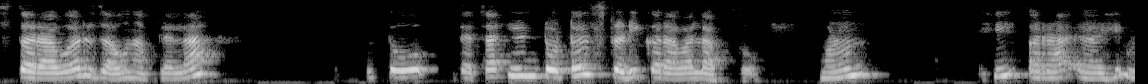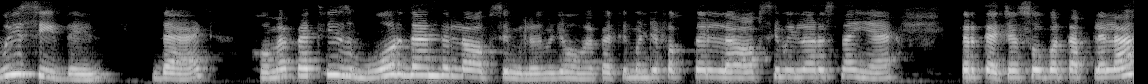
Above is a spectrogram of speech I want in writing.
स्तरावर जाऊन आपल्याला तो त्याचा इन टोटल स्टडी करावा लागतो. म्हणून ही we see then that homeopathy is more than the law of similar म्हणजे होमिओपॅथी म्हणजे फक्त लॉ ऑफ सिमिलरच नाही आहे तर त्याच्यासोबत आपल्याला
